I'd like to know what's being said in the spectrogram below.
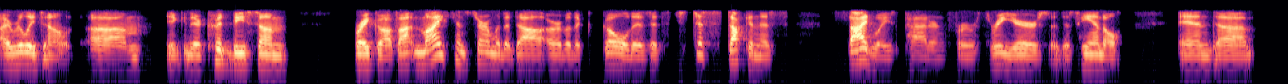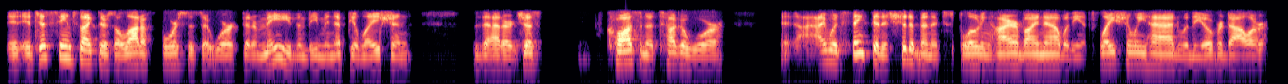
I really don't. Um, it, there could be some break off. I, my concern with the dollar or with the gold is it's just stuck in this sideways pattern for three years. Of this handle, and uh, it, it just seems like there's a lot of forces at work that are, may even be manipulation that are just causing a tug of war. I would think that it should have been exploding higher by now with the inflation we had, with the over dollar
